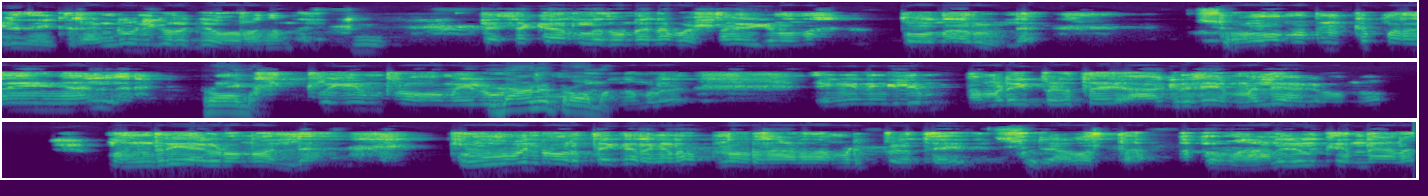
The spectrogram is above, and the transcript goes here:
എഴുന്നേക്കും രണ്ടു മണിക്കൂറൊക്കെ ഉറങ്ങുന്നത്. വിശക്കാറില്ല അതുകൊണ്ട് തന്നെ ഭക്ഷണം കഴിക്കണമെന്ന് തോന്നാറുമില്ല. ട്രോമ എന്നൊക്കെ പറഞ്ഞു കഴിഞ്ഞാൽ ട്രോമ എക്സ്ട്രീം ട്രോമയിലൂടെ ട്രോമ. നമ്മൾ എങ്ങനെങ്കിലും നമ്മുടെ ഇപ്പോഴത്തെ ആഗ്രഹം എം എൽ എ ആകണമെന്നോ മന്ത്രിയാകണമെന്നോ അല്ല റൂമിന് പുറത്തേക്ക് ഇറങ്ങണം എന്നുള്ളതാണ് നമ്മുടെ ഇപ്പോഴത്തെ ഒരു അവസ്ഥ. അപ്പം ആളുകൾക്ക് എന്താണ്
